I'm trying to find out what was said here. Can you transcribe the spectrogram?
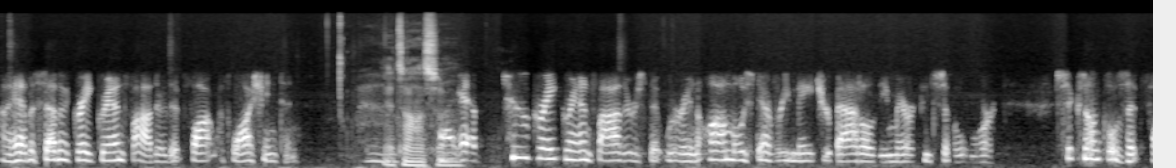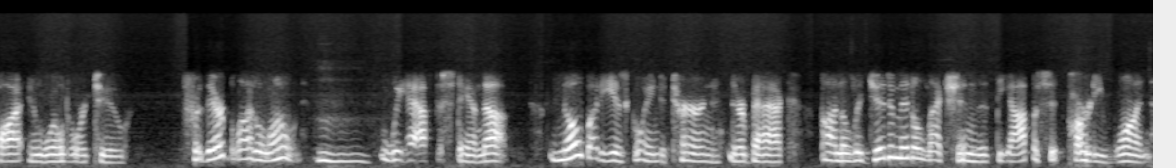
I have a seventh great grandfather that fought with Washington. Wow. That's awesome. I have two great grandfathers that were in almost every major battle of the American Civil War, six uncles that fought in World War II. For their blood alone, mm-hmm. we have to stand up. Nobody is going to turn their back on a legitimate election that the opposite party won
